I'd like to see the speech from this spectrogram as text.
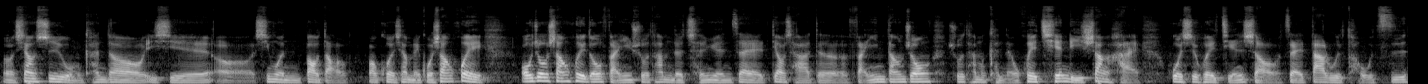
呃，像是我们看到一些呃新闻报道，包括像美国商会。欧洲商会都反映说，他们的成员在调查的反应当中，说他们可能会迁离上海，或是会减少在大陆的投资。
